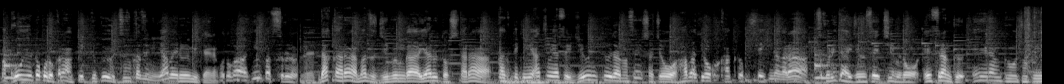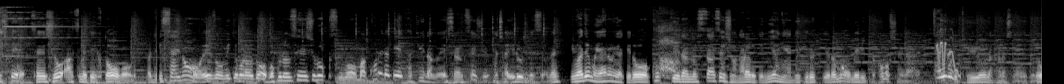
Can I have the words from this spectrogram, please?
まあ、こういうところから結局続かずに辞めるみたいなことが頻発するのね。だから、まず自分がやるとしたら、比較的に集めやすい12球団の選手たちを幅広く獲得していきながら、作りたい純正チームの S ランク、A ランクを貯金して選手を集めていくと思う。まあ、実際の映像を見てもらうと、僕の選手ボックスにも、まあ、これだけ他球団の S ランク選手たちはいるんですよね。今でもやるんやけど、各球団のスター選手を並べてニヤニヤできるっていうのもメリットかもしれない。最後に重要な話なんやけど、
